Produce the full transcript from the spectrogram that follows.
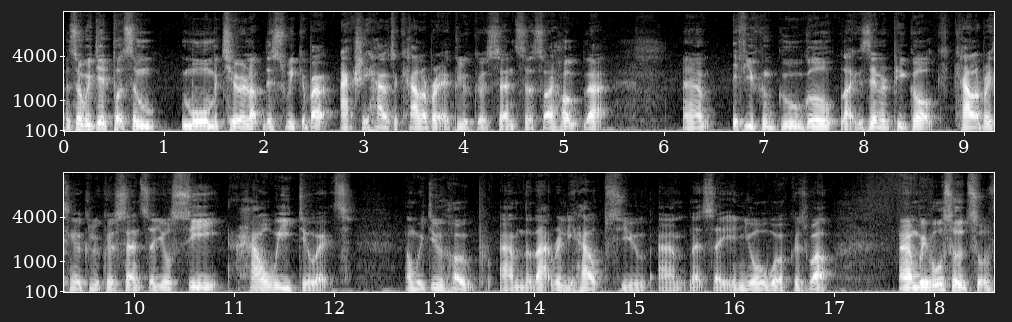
And so we did put some more material up this week about actually how to calibrate a glucose sensor. So I hope that um, if you can Google like Zimmer Peacock calibrating a glucose sensor, you'll see how we do it. And we do hope um, that that really helps you, um, let's say, in your work as well. And we've also sort of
